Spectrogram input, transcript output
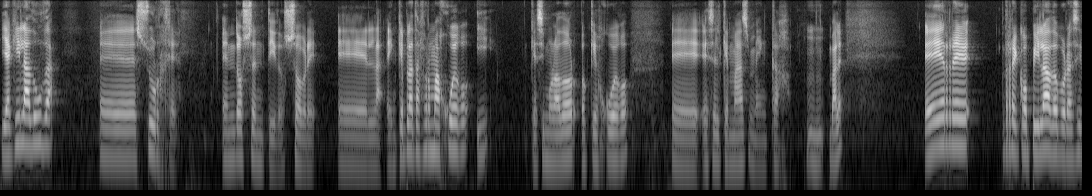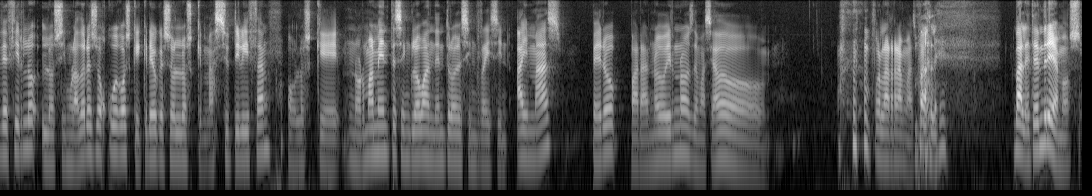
Y aquí la duda eh, surge en dos sentidos, sobre la- en qué plataforma juego y qué simulador o qué juego eh, es el que más me encaja. ¿vale? He re- recopilado, por así decirlo, los simuladores o juegos que creo que son los que más se utilizan o los que normalmente se engloban dentro del sim racing. Hay más, pero para no irnos demasiado por las ramas. ¿vale? Vale. Vale, tendríamos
